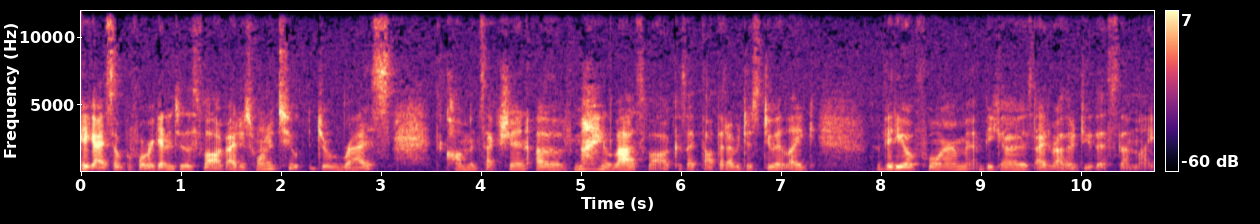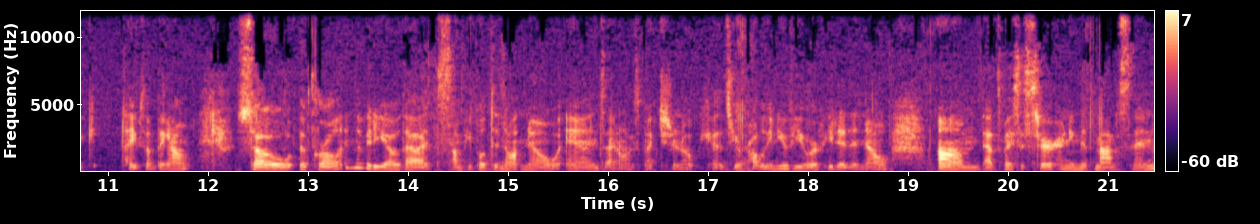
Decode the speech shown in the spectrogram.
Hey guys, so before we get into this vlog, I just wanted to address the comment section of my last vlog because I thought that I would just do it like video form because I'd rather do this than like type something out. So the girl in the video that some people did not know and i don't expect you to know because you're probably a new viewer if you didn't know um that's my sister. Her name is madison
